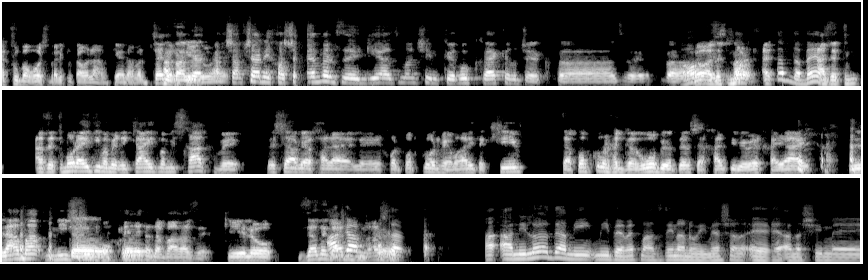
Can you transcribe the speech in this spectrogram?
חטפו בראש באליפות העולם, כן, אבל בסדר, אבל כאילו... אבל עכשיו שאני חושב על זה, הגיע הזמן שימכרו קרקר ג'ק בזה. לא, אז אתמול... אז אתמול הייתי עם אמריקאית במשחק, ושאבי הלכה לאכול פופקורן והיא אמרה לי, תקשיב, זה הפופקורן הגרוע ביותר שאכלתי בימי חיי, למה מישהו מוכר. את הדבר הזה? כאילו, זה שלו. אני לא יודע מי, מי באמת מאזין לנו, אם יש אה, אנשים, אה,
